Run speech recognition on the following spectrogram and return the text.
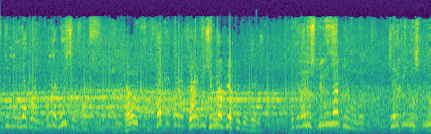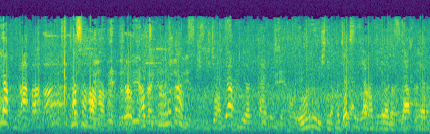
işbirliği yapan burada ne işiniz var sizin? Ya PKK'la sen kim olan- yapıyor PKK'yı? PKK'la işbirliği yapmıyor mu bu? CHP işbirliği yapmıyor mu? Nasıl ha ha ha? Açıklama yapar mısınız rica etsem? Yapmıyorum kardeşim. Olmuyor işte yapacaksınız. Yapmıyoruz, yapmıyorum.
